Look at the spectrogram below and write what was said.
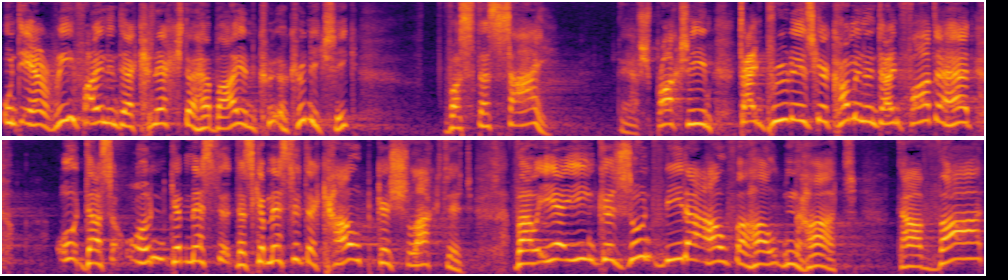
Und er rief einen der Knechte herbei und kündigte sich, was das sei. Der sprach zu ihm, dein Bruder ist gekommen und dein Vater hat das, das gemästete Kalb geschlachtet, weil er ihn gesund wieder auferhalten hat. Da ward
